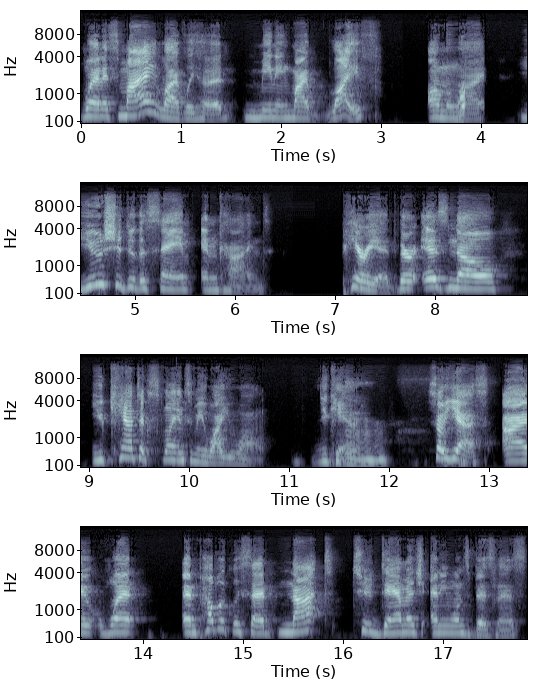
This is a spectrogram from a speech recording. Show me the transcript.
when it's my livelihood meaning my life on the line you should do the same in kind period. There is no you can't explain to me why you won't. You can't. Mhm. so yes, I went and publicly said not to damage anyone's business,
